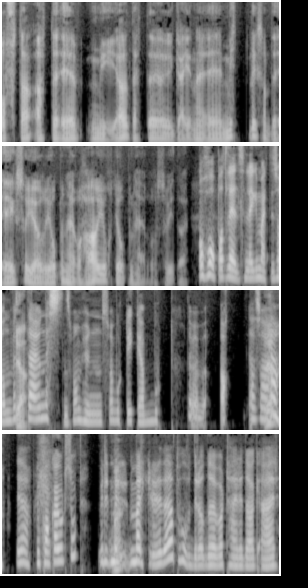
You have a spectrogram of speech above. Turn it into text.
ofte at det er mye av dette greiene er mitt, liksom. Det er jeg som gjør jobben her, og har gjort jobben her, og så videre. Og håpe at ledelsen legger merke til sånn. Vet, Ja. Det er jo nesten som om hun som er borte, ikke er borte. Det er, altså, Ja. Ja. Hun kan ikke ha gjort stort. Men Merker dere det, at hovedrådet vårt her i dag er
